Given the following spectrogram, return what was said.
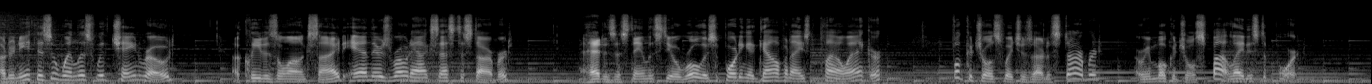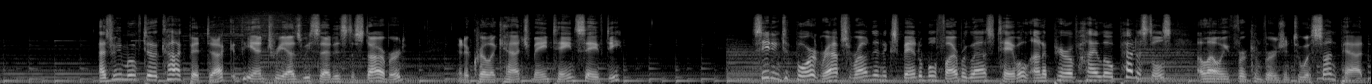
Underneath is a windlass with chain rode. A cleat is alongside, and there's rode access to starboard. Ahead is a stainless steel roller supporting a galvanized plow anchor. Foot control switches are to starboard. A remote control spotlight is to port. As we move to the cockpit deck, the entry, as we said, is to starboard. An acrylic hatch maintains safety. Seating to port wraps around an expandable fiberglass table on a pair of high-low pedestals, allowing for conversion to a sun pad.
